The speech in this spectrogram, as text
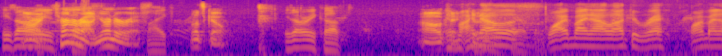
he's already. Alright, turn cuffed, around, you're under arrest. Mike, Let's go. he's already cuffed. Oh, okay. am I good. not? Uh, why am I not allowed to rest? Why am I not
